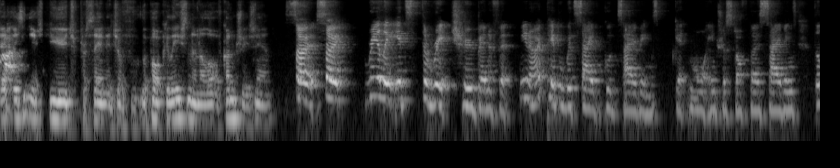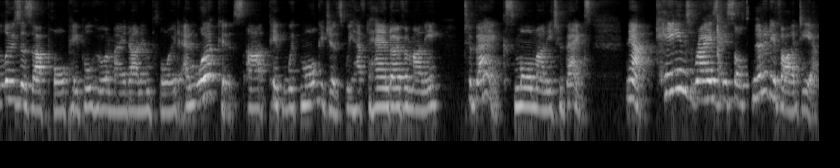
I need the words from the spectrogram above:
right. isn't a huge percentage of the population in a lot of countries. Yeah. So, so really it's the rich who benefit. You know, people with save good savings get more interest off those savings. The losers are poor people who are made unemployed and workers, uh, people with mortgages. We have to hand over money to banks, more money to banks. Now, Keynes raised this alternative idea.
